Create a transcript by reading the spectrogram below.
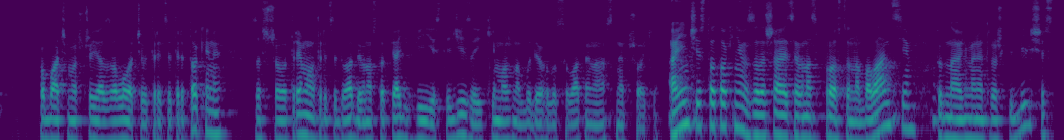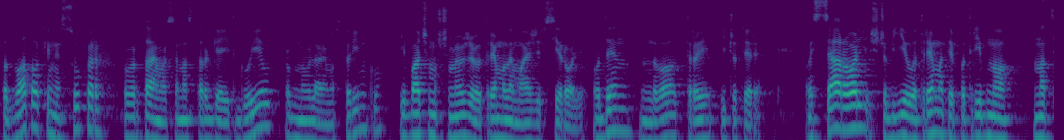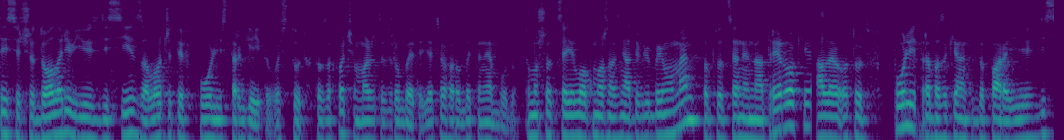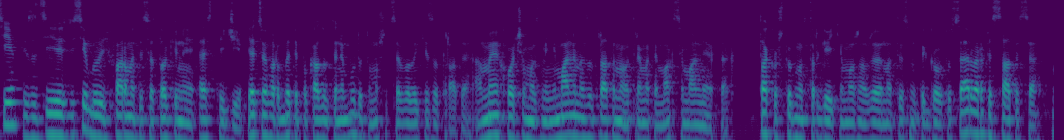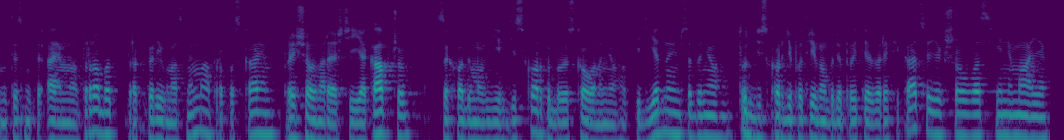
побачимо, що я залочив 33 токени, за що отримав 32,95 VSTG, за які можна буде голосувати на снапшоті. А інші 100 токенів залишаються в нас просто на балансі. Тут навіть в мене трошки більше, 102 токени, супер. Повертаємося на Stargate Guild, обновляємо сторінку і бачимо, що ми вже отримали майже всі ролі: 1, 2, 3 і 4. Ось ця роль, щоб її отримати, потрібно на 1000 доларів USDC залочити в пулі Stargate. Ось тут. Хто захоче, можете зробити. Я цього робити не буду. Тому що цей лок можна зняти в будь-який момент, тобто це не на 3 роки, але отут в пулі треба закинути до пари USDC, і за ці USDC будуть фармитися токени STG. Я цього робити показувати не буду, тому що це великі затрати. А ми хочемо з мінімальними затратами отримати максимальний ефект. Також тут на Stargate можна вже натиснути Go to Server, писатися, натиснути I am not robot. Тракторів у нас нема, пропускаємо. Прийшов нарешті я капчу. Заходимо в їх Discord, обов'язково на нього під'єднуємося до нього. Тут в Discord потрібно буде пройти верифікацію, якщо у вас її немає.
